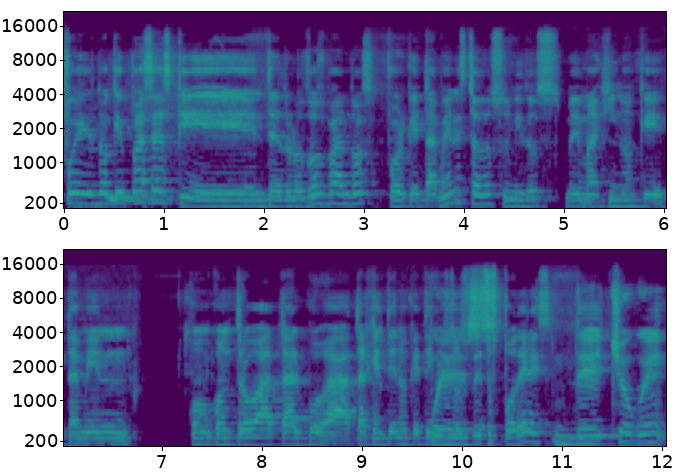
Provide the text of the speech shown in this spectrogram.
Pues lo que pasa es que entre los dos bandos, porque también Estados Unidos me imagino que también con- encontró a tal a tal gente no que tenía Pues, estos, estos poderes. De hecho, güey,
